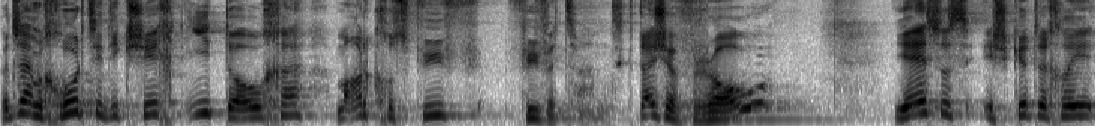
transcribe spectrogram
Jetzt wollen wir kurz in die Geschichte eintauchen, Markus 5, 25. Da ist eine Frau. Jesus ist ein bisschen,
